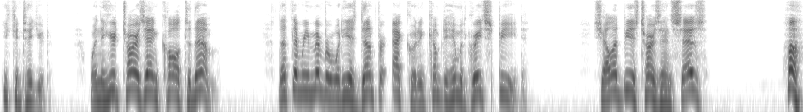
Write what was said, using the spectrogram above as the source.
he continued, when they hear Tarzan call to them. Let them remember what he has done for Akut and come to him with great speed. Shall it be as Tarzan says? Huh!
